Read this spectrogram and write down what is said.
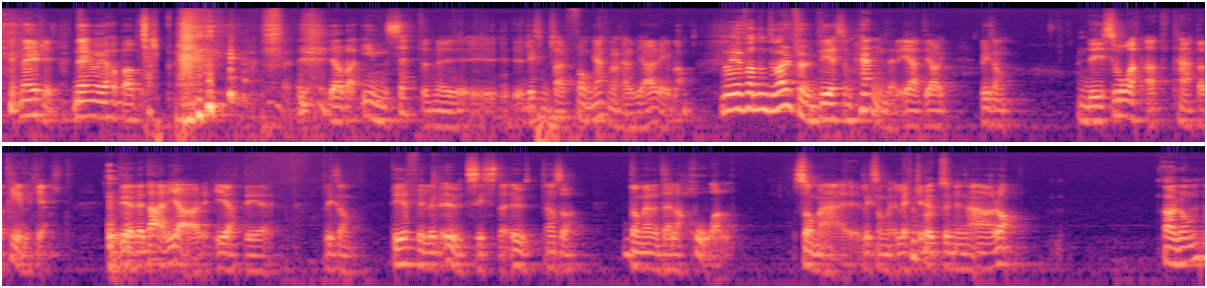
Nej, precis. Nej, men jag har bara... jag har bara insett mig, liksom så här, fångat mig själv göra det ibland. Men jag fattar inte varför. Det som händer är att jag liksom... Det är svårt att täta till helt. Det det där gör är att det liksom... Det fyller ut sista ut... Alltså, de eventuella hål som är, liksom läcker upp i mina öron. Ögon?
